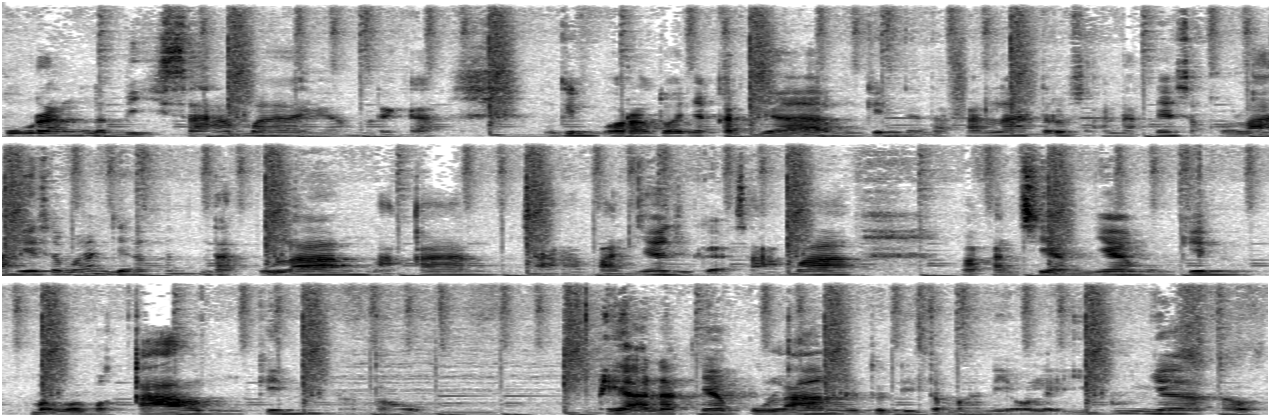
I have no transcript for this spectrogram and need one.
kurang lebih sama ya. Mereka mungkin orang tuanya kerja, mungkin katakanlah terus anaknya sekolah ya sama aja kan ntar pulang makan sarapannya juga sama makan siangnya mungkin bawa bekal mungkin atau ya anaknya pulang gitu ditemani oleh ibunya atau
